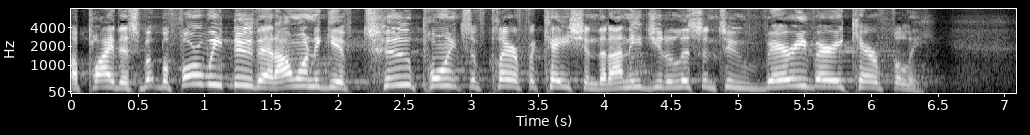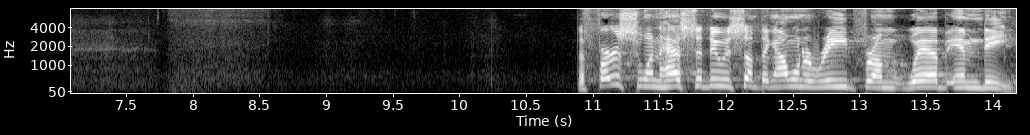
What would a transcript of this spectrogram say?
apply this. But before we do that, I want to give two points of clarification that I need you to listen to very, very carefully. The first one has to do with something I want to read from WebMD.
